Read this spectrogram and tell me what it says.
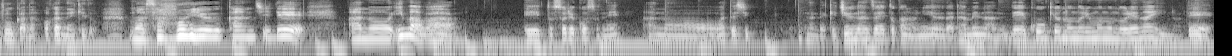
どうかな？分かんないけど。まあそういう感じであの今は、えーと、とそれこそねあの私なんだっけ柔軟剤とかの匂いがダメなんで公共の乗り物乗れないので、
